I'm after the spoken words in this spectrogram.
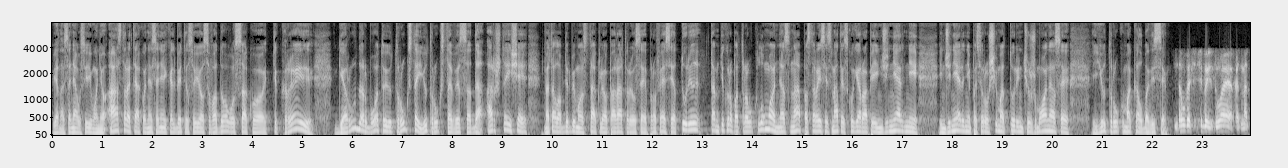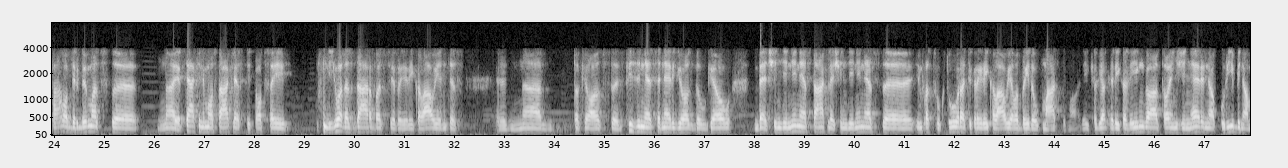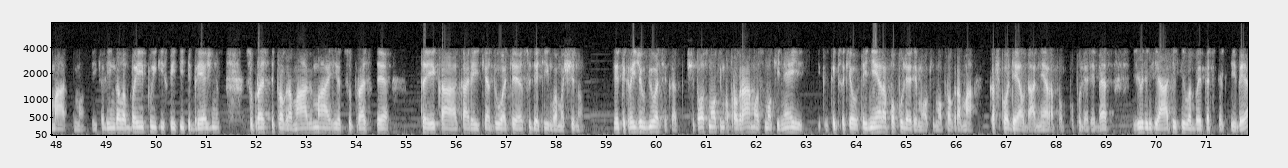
vieną seniausių įmonių Astra, teko neseniai kalbėti su jos vadovu, sako, tikrai gerų darbuotojų trūksta, jų trūksta visada. Ar štai šiai metalo apdirbimo staklių operatoriaus e, profesija turi tam tikro patrauklumo, nes, na, pastaraisiais metais, ko gero, apie inžinierinį, inžinierinį pasiruošimą turinčių žmonės, e, jų trūkumą kalba visi. Daugas įsivaizduoja įsivaizduoja, kad metalo apdirbimas, e, na ir tekinimo staklės, tai toksai juodas darbas ir reikalaujantis, e, na, tokios fizinės energijos daugiau, bet šiandieninė staklė, šiandieninės e, infrastruktūra tikrai reikalauja labai daug mąstymo. Reikalingo to inžinerinio, kūrybinio mąstymo. Reikalinga labai puikiai skaityti brėžinius, suprasti programavimą ir suprasti tai, ką, ką reikia duoti sudėtingo mašino. Ir tikrai džiaugiuosi, kad šitos mokymo programos mokiniai, kaip sakiau, tai nėra populiari mokymo programa kažkodėl dar nėra populiari, bet žiūrint į ateitį labai perspektyvė.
